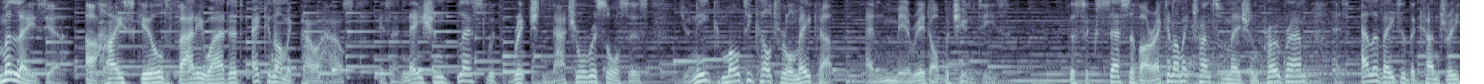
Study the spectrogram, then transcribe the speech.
Malaysia, a high-skilled, value-added economic powerhouse, is a nation blessed with rich natural resources, unique multicultural makeup, and myriad opportunities. The success of our economic transformation program has elevated the country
